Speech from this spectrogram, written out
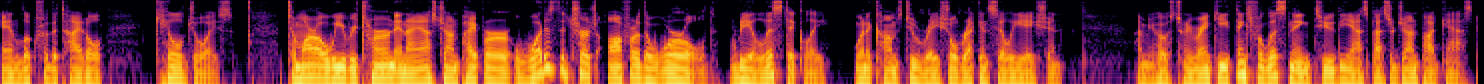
and look for the title Killjoys. Tomorrow we return and I ask John Piper, what does the church offer the world realistically when it comes to racial reconciliation? I'm your host, Tony Reinke. Thanks for listening to the Ask Pastor John podcast.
